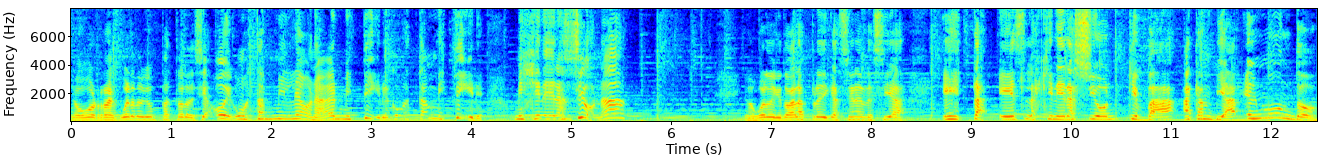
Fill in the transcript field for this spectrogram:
Yo recuerdo que un pastor decía, oye, ¿cómo están mis leones? A ver mis tigres, ¿cómo están mis tigres? Mi generación, ¿ah? Y me acuerdo que todas las predicaciones decía, esta es la generación que va a cambiar el mundo.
